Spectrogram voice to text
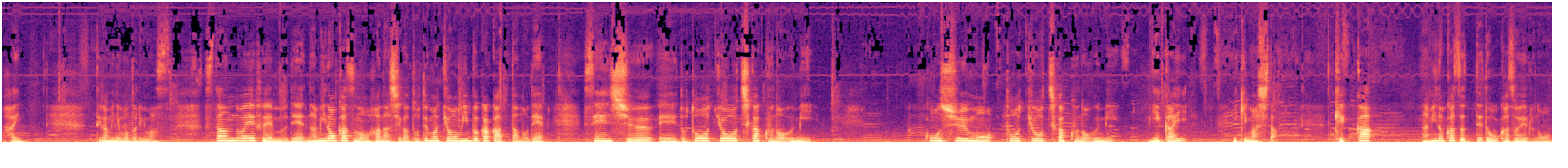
はい。手紙に戻ります。スタンド FM で波の数のお話がとても興味深かったので先週、えーと、東京近くの海今週も東京近くの海2回行きました。結果波の数ってどう数えるの？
